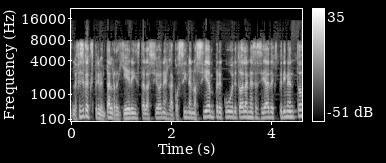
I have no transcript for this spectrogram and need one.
la física experimental requiere instalaciones, la cocina no siempre cubre todas las necesidades de experimento.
